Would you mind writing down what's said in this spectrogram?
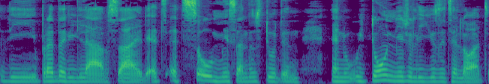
the brotherly love side it's it's so misunderstood and and we don't usually use it a lot.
